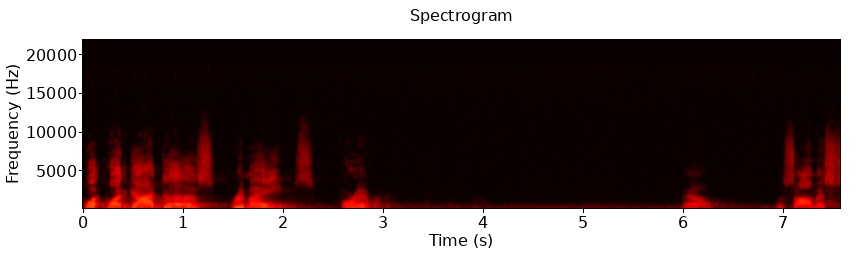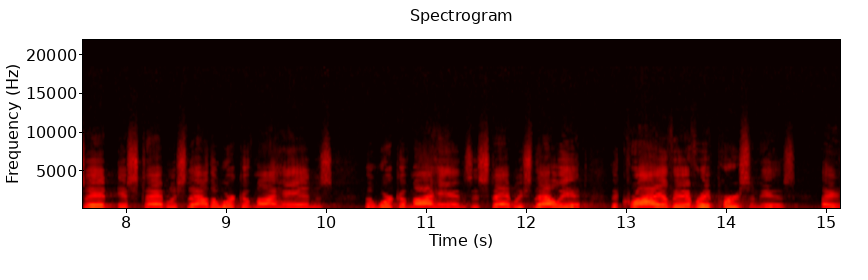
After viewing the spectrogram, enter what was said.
What, what God does remains forever. Now, the psalmist said, Establish thou the work of my hands, the work of my hands, establish thou it. The cry of every person is, There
